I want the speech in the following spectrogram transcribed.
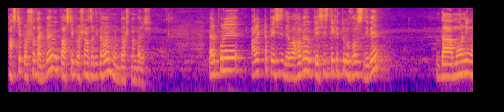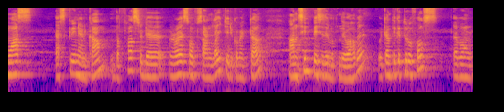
পাঁচটি প্রশ্ন থাকবে। ওই পাঁচটি প্রশ্ন আনসার দিতে হবে, মোট দশ নাম্বারের। এরপরে আরেকটা পেসিস দেওয়া হবে। ওই পেসিস থেকে ট্রু ফলস দিবে। The morning wash screen and come the first rays of sunlight এরকম একটা আনসিন পেসেজের মতন দেওয়া হবে। ওইখান থেকে ট্রু ফলস এবং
